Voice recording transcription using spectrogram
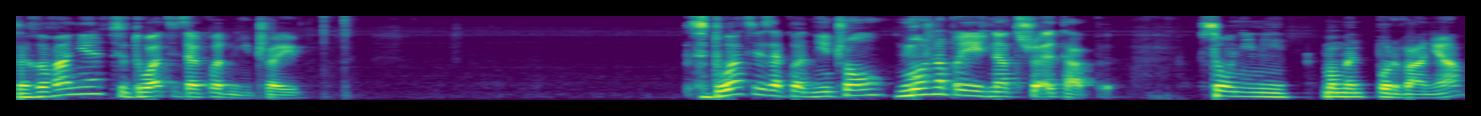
Zachowanie sytuacji zakładniczej. Sytuację zakładniczą można podzielić na trzy etapy. Są nimi moment porwania,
